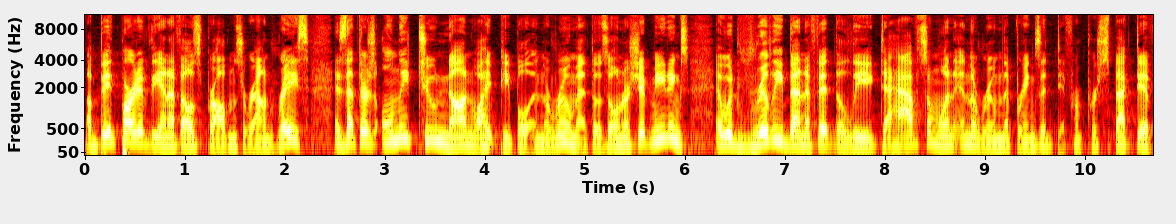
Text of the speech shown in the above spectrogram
A big part of the NFL's problems around race is that there's only two non white people in the room at those ownership meetings. It would really benefit the league to have someone in the room that brings a different perspective.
